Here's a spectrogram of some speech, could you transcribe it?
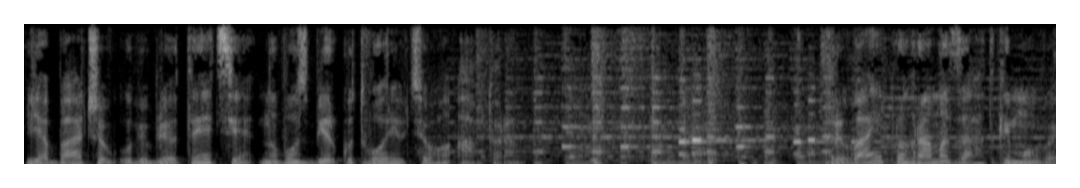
я бачив у бібліотеці нову збірку творів цього автора. Триває програма загадки мови.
